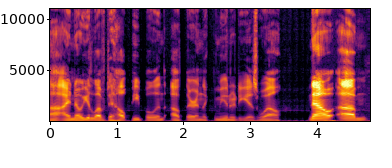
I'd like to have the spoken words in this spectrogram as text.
uh, I know you love to help people in, out there in the community as well. Now, um,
